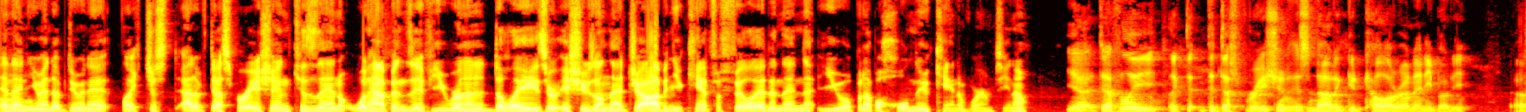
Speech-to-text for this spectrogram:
and then Oh. you end up doing it like just out of desperation because then what happens if you run into delays or issues on that job and you can't fulfill it and then you open up a whole new can of worms you know yeah, definitely. Like the, the desperation is not a good color on anybody. Um,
